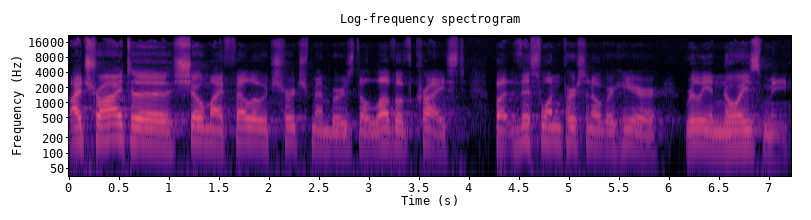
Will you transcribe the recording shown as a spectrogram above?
I try to show my fellow church members the love of Christ but this one person over here really annoys me.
